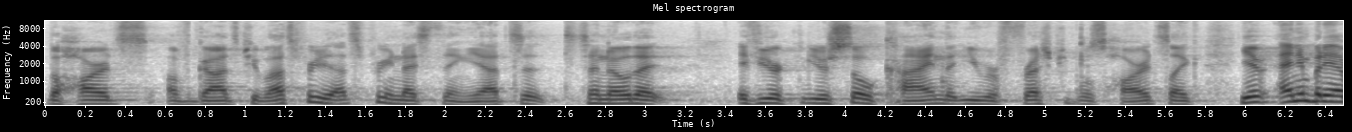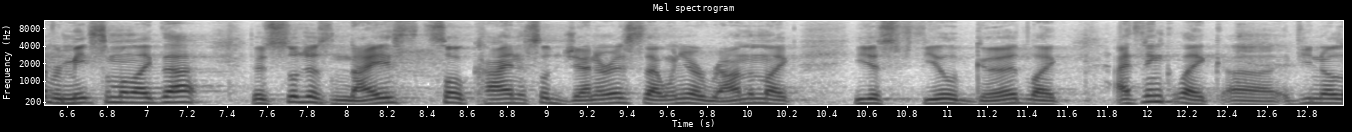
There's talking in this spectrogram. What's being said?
the hearts of God's people. That's pretty, that's a pretty nice thing, yeah, to, to know that if you're, you're so kind that you refresh people's hearts. Like, you anybody ever meet someone like that? They're still just nice, so kind, and so generous that when you're around them, like, you just feel good. Like, I think, like, uh, if you know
